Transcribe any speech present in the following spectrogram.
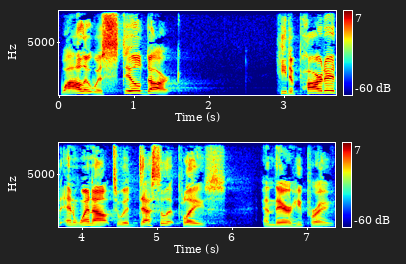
while it was still dark, he departed and went out to a desolate place, and there he prayed.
